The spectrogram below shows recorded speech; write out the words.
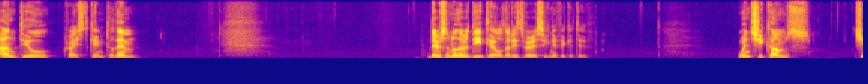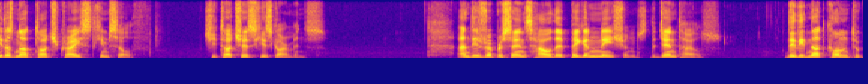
until Christ came to them. There's another detail that is very significant. When she comes, she does not touch Christ himself, she touches his garments. And this represents how the pagan nations, the Gentiles, they did not come to,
